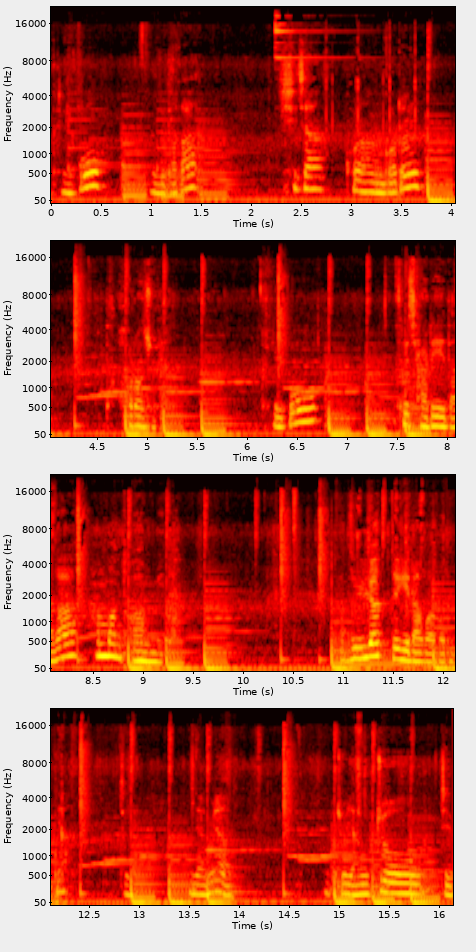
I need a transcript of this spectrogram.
그리고 여기다가 시작코라는 거를 걸어줘요. 그리고 그 자리에다가 한 번 더 합니다. 늘려뜨기라고 하거든요. 이제 왜냐면 이쪽 양쪽 이제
